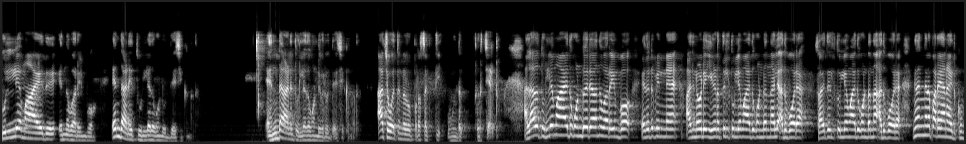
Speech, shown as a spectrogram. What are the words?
തുല്യമായത് എന്ന് പറയുമ്പോൾ എന്താണ് ഈ തുല്യത കൊണ്ട് ഉദ്ദേശിക്കുന്നത്? എന്താണ് തുല്യത കൊണ്ട് ഇവർ ഉദ്ദേശിക്കുന്നത്? ആ ചോദ്യത്തിന്റെ ഒരു പ്രസക്തി ഉണ്ട് തീർച്ചയായിട്ടും. അല്ലാതെ തുല്യമായത് കൊണ്ടുവരിക എന്ന് പറയുമ്പോൾ എന്നിട്ട് പിന്നെ അതിനോട് ഈണത്തിൽ തുല്യമായത് കൊണ്ടുവന്നാൽ അത് പോരാ. സാഹിത്യത്തിൽ തുല്യമായത് കൊണ്ടുവന്നാൽ അത് പോരാ. ഇങ്ങനെ ഇങ്ങനെ പറയാനായിരിക്കും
